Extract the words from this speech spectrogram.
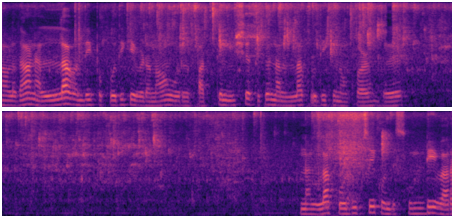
அவ்வளோதான். நல்லா வந்து இப்போ கொதிக்க விடணும். ஒரு பத்து நிமிஷத்துக்கு நல்லா கொதிக்கணும் குழம்பு. நல்லா கொதித்து கொஞ்சம் சுண்டி வர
